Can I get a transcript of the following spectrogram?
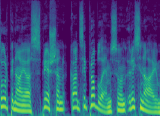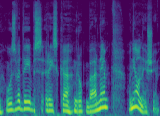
turpinājās spriešana, kādas ir problēmas un risinājumi uzvedības riska grupu bērniem un jauniešiem.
